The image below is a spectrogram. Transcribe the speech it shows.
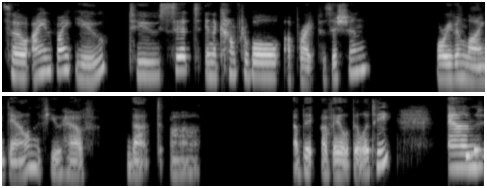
So I invite you to sit in a comfortable upright position or even lying down if you have that uh, availability. And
